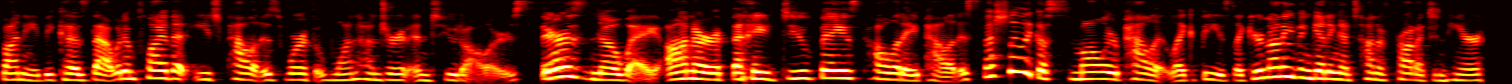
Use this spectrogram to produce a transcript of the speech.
funny because that would imply that each palette is worth $102. There is no way on earth that a Too Faced holiday palette, especially like a smaller palette like these, like you're not even getting a ton of product in here,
